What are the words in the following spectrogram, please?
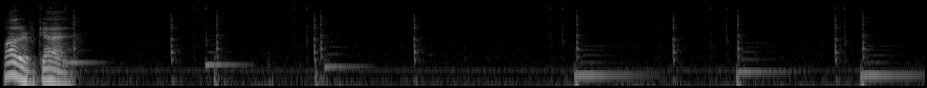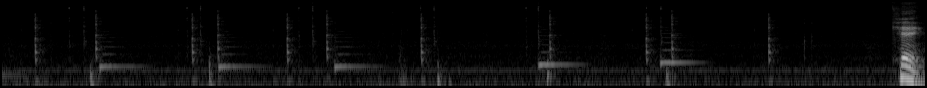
Mother of God. Okay.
